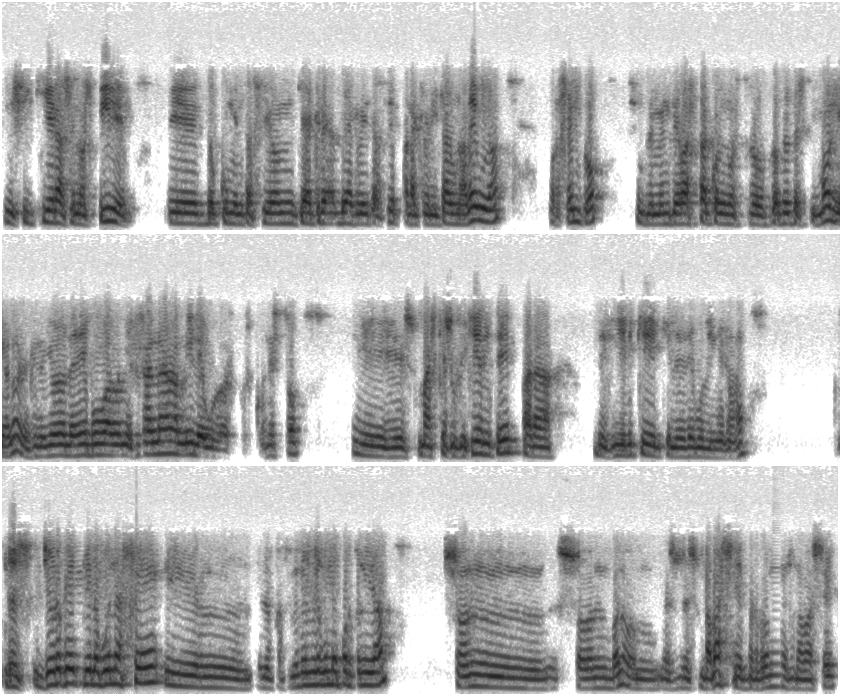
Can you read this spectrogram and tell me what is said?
ni siquiera se nos pide eh, documentación de acreditación para acreditar una deuda, por ejemplo, simplemente basta con nuestro propio testimonio, ¿no? Es decir, yo le debo a doña Susana mil euros, pues con esto eh, es más que suficiente para decir que, que le debo dinero, ¿no? Entonces, yo creo que, la buena fe en, los procedimientos de segunda oportunidad son, son bueno, es, una base, perdón, es una base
